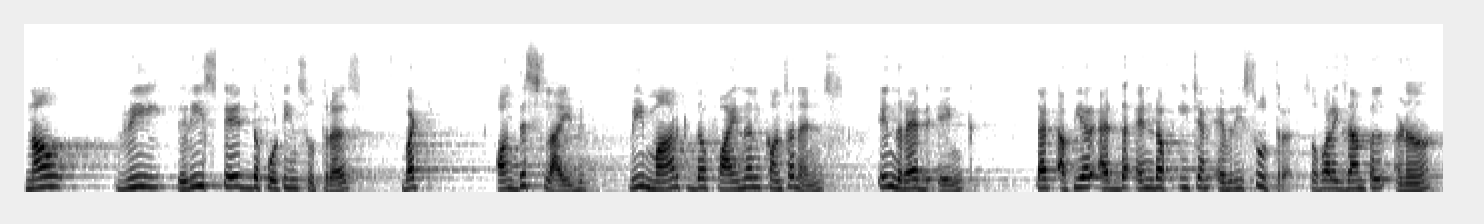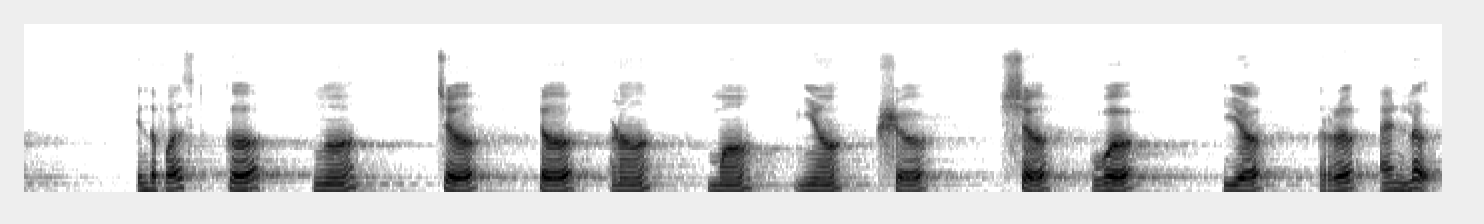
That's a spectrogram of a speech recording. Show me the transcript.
Now, we restate the 14 sutras, but on this slide, we mark the final consonants in red ink that appear at the end of each and every sutra. So, for example, ana in the first k, ng, ch, t, ण, m, y, sh, sh, v, y, r and l.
